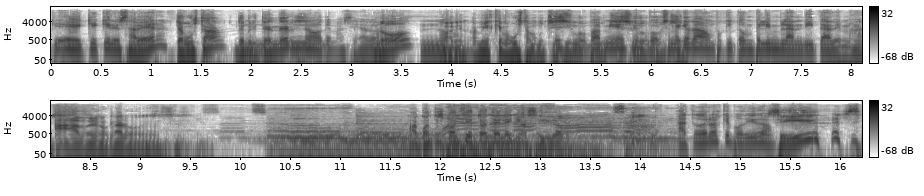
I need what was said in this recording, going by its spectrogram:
¿Qué, qué quieres saber? ¿Te gusta The Pretenders? No demasiado. ¿No? No. Vale, a mí es que me gusta muchísimo. un- para mí es un poco, se me queda un poquito, un pelín blandita además. Ah, bueno, claro. ¿A cuántos conciertos de leño has ido? A todos los que he podido. ¿Sí? sí.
